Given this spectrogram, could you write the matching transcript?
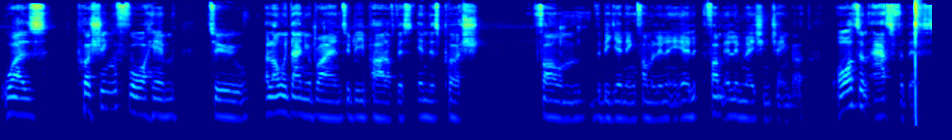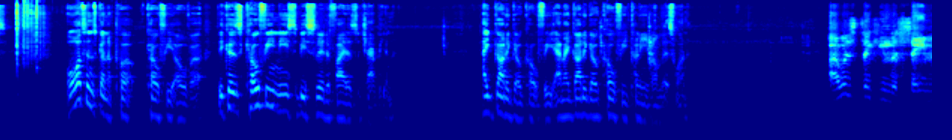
was pushing for him to, along with Daniel Bryan, to be part of this in this push from the beginning, from from Elimination Chamber. Orton asked for this. Orton's gonna put Kofi over because Kofi needs to be solidified as a champion. I gotta go Kofi, and I gotta go Kofi clean on this one. I was thinking the same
